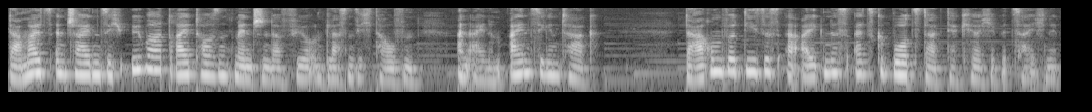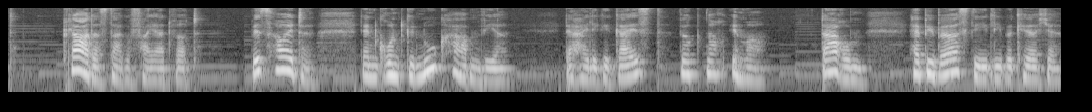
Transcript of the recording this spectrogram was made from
Damals entscheiden sich über 3000 Menschen dafür und lassen sich taufen, an einem einzigen Tag. Darum wird dieses Ereignis als Geburtstag der Kirche bezeichnet. Klar, dass da gefeiert wird. Bis heute, denn Grund genug haben wir. Der Heilige Geist wirkt noch immer. Darum, Happy Birthday, liebe Kirche.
